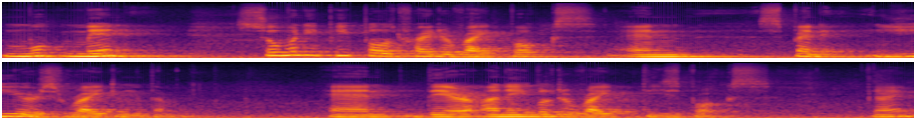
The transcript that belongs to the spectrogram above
mo- men, so many people try to write books and spend years writing them, and they are unable to write these books. Right?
